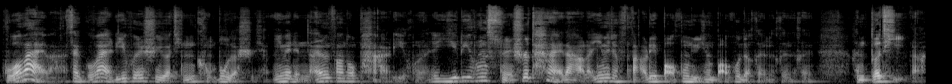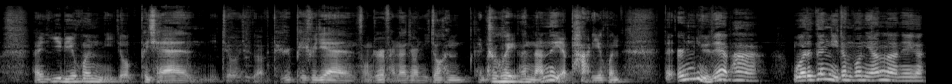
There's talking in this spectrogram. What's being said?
国外吧，在国外离婚是一个挺恐怖的事情，因为这男。方都怕离婚，这一离婚损失太大了，因为这法律保护女性保护的很很很很得体啊，一离婚你就赔钱，你就这个赔赔时间，总之反正就是你就很很吃亏。那男的也怕离婚，而女的也怕。我这跟你这么多年了，那个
